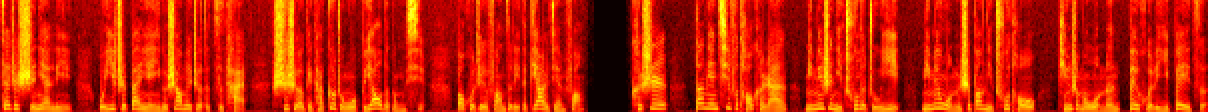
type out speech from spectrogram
在这十年里，我一直扮演一个上位者的姿态，施舍给他各种我不要的东西，包括这个房子里的第二间房。可是当年欺负陶可然，明明是你出的主意，明明我们是帮你出头，凭什么我们被毁了一辈子，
